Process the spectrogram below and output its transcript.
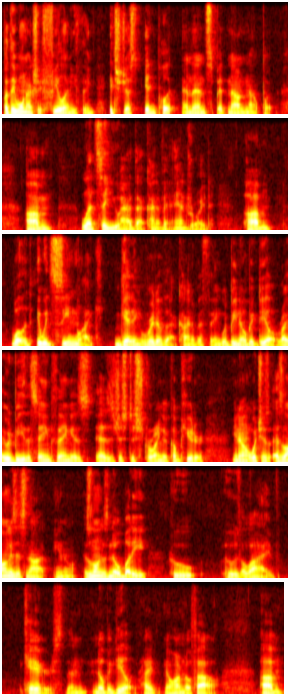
but they won't actually feel anything. It's just input and then spitting out an output. Um, let's say you had that kind of an android. Um, well, it, it would seem like getting rid of that kind of a thing would be no big deal, right? It would be the same thing as as just destroying a computer, you know, which is as long as it's not, you know, as long as nobody who who's alive cares, then no big deal, right? No harm, no foul. Um,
